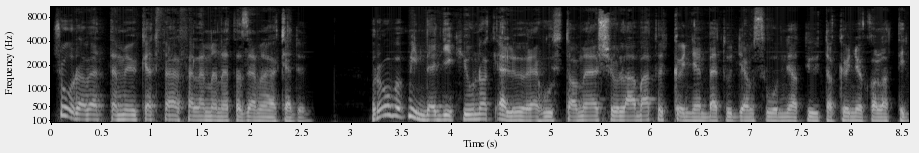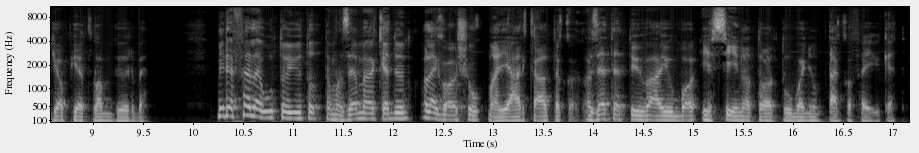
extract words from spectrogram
Sorra vettem őket felfele menet az emelkedőn. Rob mindegyik júnak előre húzta a melső lábát, hogy könnyen be tudjam szúrni a tűt a könyök alatti gyapjatlan bőrbe. Mire fele úton jutottam az emelkedőn, a legalsók már járkáltak, az etetővájúba és szénatartóba nyomták a fejüket.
